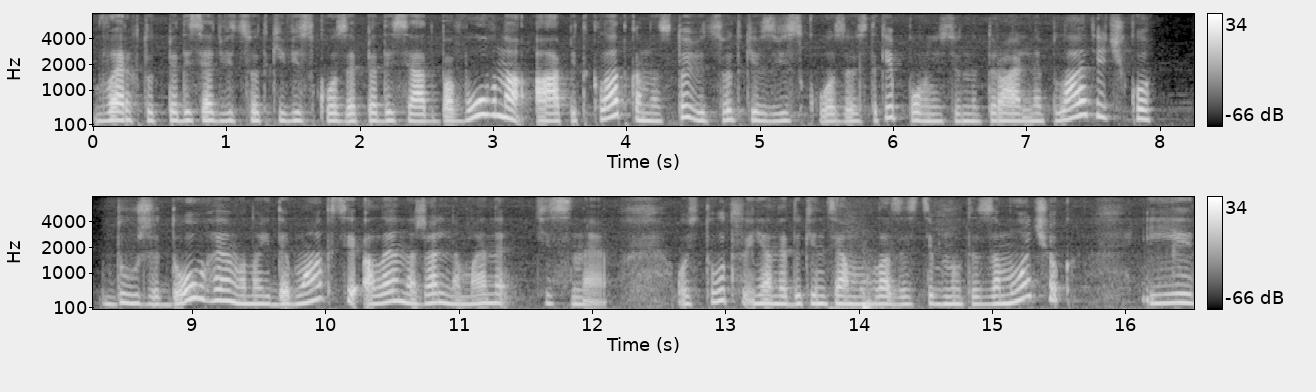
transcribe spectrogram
Верх тут 50% віскоза, 50 бавовна, а підкладка на 100% з віскози. Ось таке повністю натуральне платячко. Дуже довге, воно йде максі, але, на жаль, на мене тісне. Ось тут я не до кінця могла застібнути замочок, і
